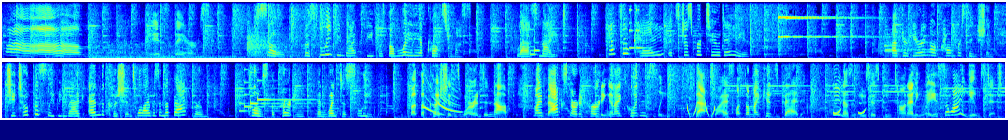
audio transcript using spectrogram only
Um, it's theirs. So, the sleeping bag thief was the lady across from us. Last night. That's okay, it's just for two days. After hearing our conversation, she took the sleeping bag and the cushions while I was in the bathroom, closed the curtain, and went to sleep. But the cushions weren't enough. My back started hurting and I couldn't sleep. That's why I slept on my kid's bed. He doesn't use his futon anyway, so I used it.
